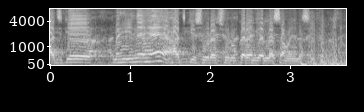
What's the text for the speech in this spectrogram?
حج کے مہینے ہیں، حج کی صورت شروع کریں گے، اللہ سمجھ نصیب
